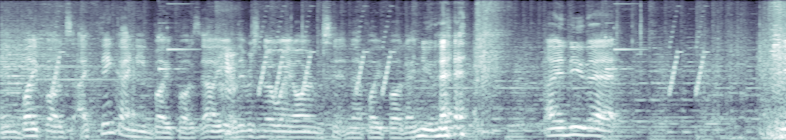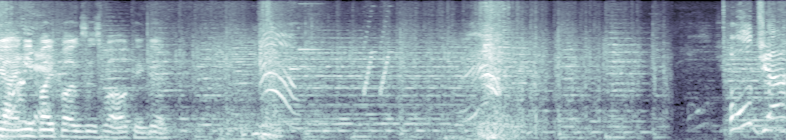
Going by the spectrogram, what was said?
And bite bugs. I think I need bite bugs. Oh yeah, there was no way Auron was hitting that bite bug. I knew that. I knew that. Yeah, I need bite bugs as well. Okay, good. Told ya!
